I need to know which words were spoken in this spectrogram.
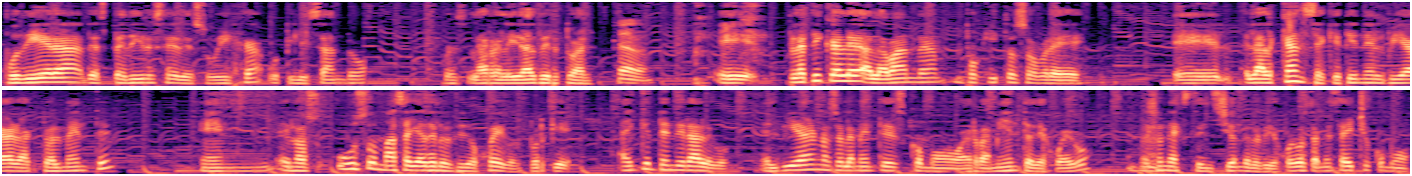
pudiera despedirse de su hija utilizando pues la realidad virtual. Claro. Eh, platícale a la banda un poquito sobre eh, el, el alcance que tiene el VR actualmente en, en los usos más allá de los videojuegos, porque hay que entender algo, el VR no solamente es como herramienta de juego, no es una extensión de los videojuegos, también se ha hecho como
